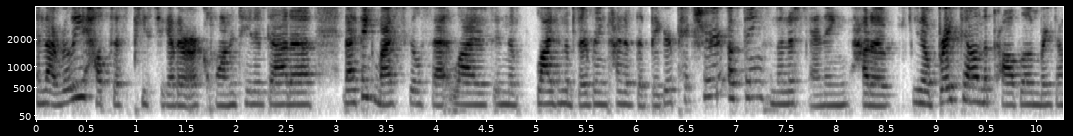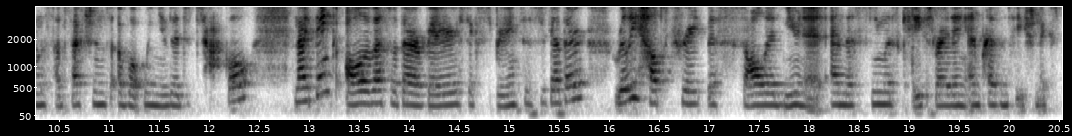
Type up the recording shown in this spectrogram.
and that really helped us piece together our quantitative data. And I think my skill set lies in the lies in observing kind of the bigger picture of things and understanding how to, you know, break down the problem, break down the subsections of what we needed to tackle. And I think all of us with our various experiences together really helped create this solid unit and this seamless case writing and presentation experience.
